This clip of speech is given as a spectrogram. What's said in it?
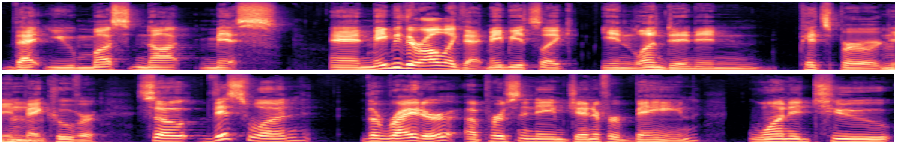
that you must not miss. And maybe they're all like that. Maybe it's like in London, in Pittsburgh, in mm-hmm. Vancouver. So this one, the writer, a person named Jennifer Bain, wanted to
